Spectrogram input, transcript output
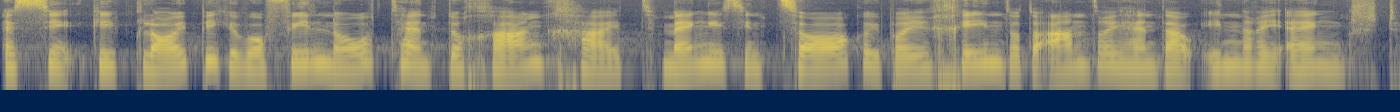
Es gibt Gläubige, die viel Not haben durch Krankheit. Menge sind Sorgen über ihr Kind oder andere haben auch innere Ängste.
